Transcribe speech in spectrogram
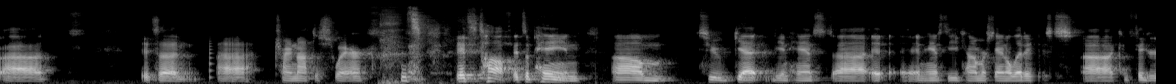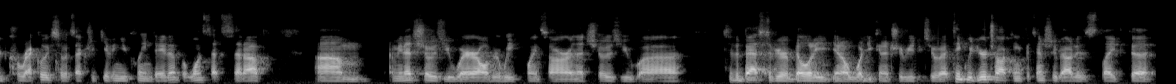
uh, it's a uh, try not to swear. it's it's tough. It's a pain. Um, to get the enhanced uh, enhanced e-commerce analytics uh, configured correctly, so it's actually giving you clean data. But once that's set up, um, I mean that shows you where all of your weak points are, and that shows you uh, to the best of your ability, you know what you can attribute to. I think what you're talking potentially about is like the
